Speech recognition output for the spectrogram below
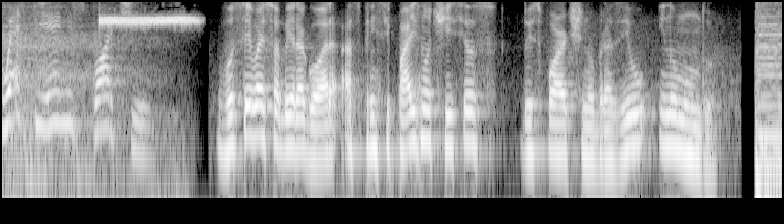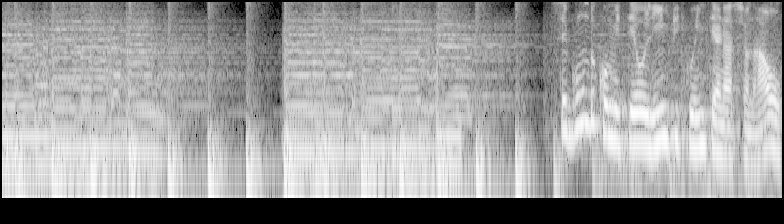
no FN Esporte. Você vai saber agora as principais notícias do esporte no Brasil e no mundo. Segundo o Comitê Olímpico Internacional,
